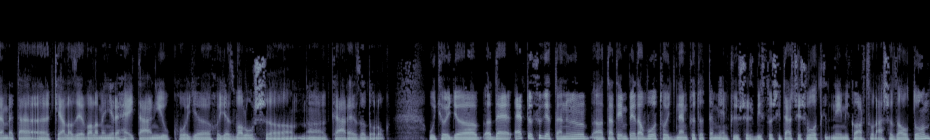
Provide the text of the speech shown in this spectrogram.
szembe kell azért valamennyire helytállniuk, hogy, hogy ez valós kár ez a dolog. Úgyhogy, de ettől függetlenül, tehát én például volt, hogy nem kötöttem ilyen külsős biztosítást, és volt némi karcolás az autón,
